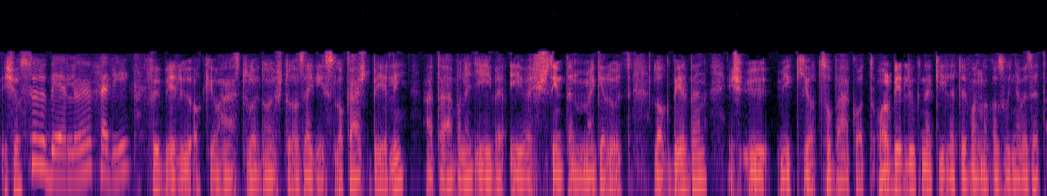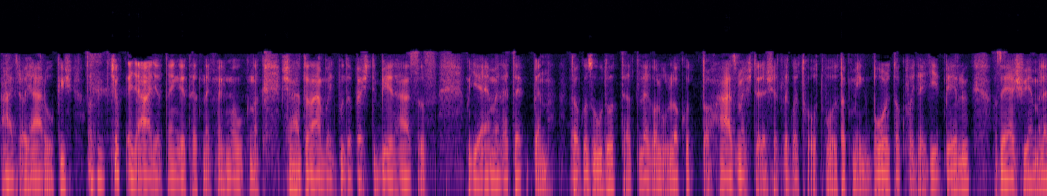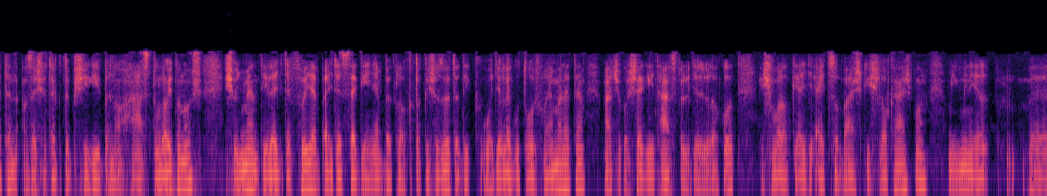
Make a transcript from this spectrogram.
és a főbérlő pedig? Főbérlő, aki a háztulajdonostól az egész lakást bérli, általában egy éve, éves szinten megjelölt lakbérben, és ő még kiad szobákat albérlőknek, illetve vannak az úgynevezett ágyra járók is, akik csak egy ágyat engedhetnek meg maguknak. És általában egy budapesti bérház az ugye emeletekben tagozódott, tehát legalul lakott a házmester, esetleg ott, voltak még boltok vagy egyéb bérlők. Az első emeleten az esetek többségében a ház tulajdonos, és hogy mentél egyre följebb, egyre szegényebbek laktak, és az ötödik vagy a legutolsó emeleten már csak a segédházfelügyelő lakott, és valaki egy egyszobás kis lakásban, míg minél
